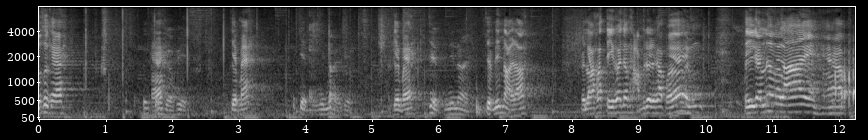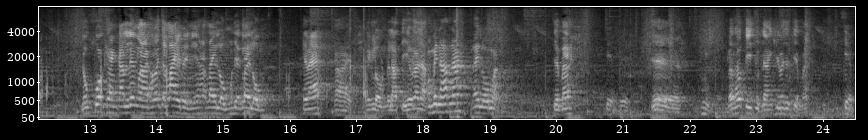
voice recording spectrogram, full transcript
รู้สึกไงเจ็บเดี๋ยวพี่เจ็บไหมเจ็บนิดหน่อยพี่เจ็บไหมเจ็บนิดหน่อย เจ็บนิดหน่อยนะ เวลาเขาตีเขาจะถามไปด้วยนะครับ เฮ้ยมึงตีกันเรื่องอะไรนะครับ ยกพวกแข่งกันเรื่องอะไรเขาก็จะไล่ไปอย่างนี้ฮะ ไล่ลมเขาเรียกไล่ลมใช่ไหมใช่เรียกลมเวลาตีเขาก็จะ เขาไม่นับนะ ไล่ลมอะ เจ็บไหมเจ็บเลยเย่แล้วถ้าตีจุดแรงคิดว่าจะเจ็บไหมเจ็บ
